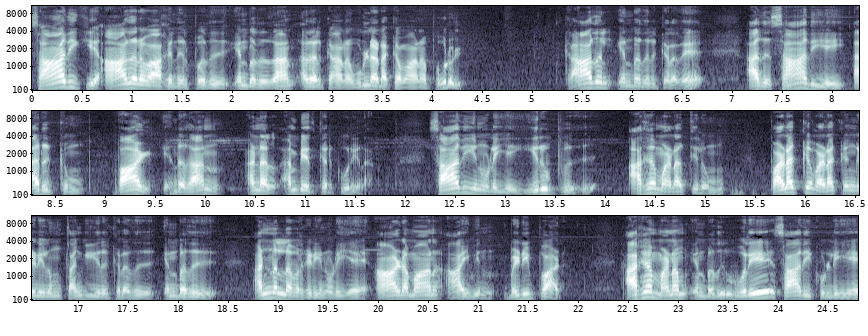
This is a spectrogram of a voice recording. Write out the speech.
சாதிக்கு ஆதரவாக நிற்பது என்பதுதான் அதற்கான உள்ளடக்கமான பொருள். காதல் என்பது இருக்கிறதே அது சாதியை அறுக்கும் வாழ் என்றுதான் அண்ணல் அம்பேத்கர் கூறினார். சாதியினுடைய இருப்பு அகமணத்திலும் பழக்க வழக்கங்களிலும் தங்கியிருக்கிறது என்பது அண்ணல் அவர்களினுடைய ஆழமான ஆய்வின் வெளிப்பாடு. அகமணம் என்பது ஒரே சாதிக்குள்ளேயே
